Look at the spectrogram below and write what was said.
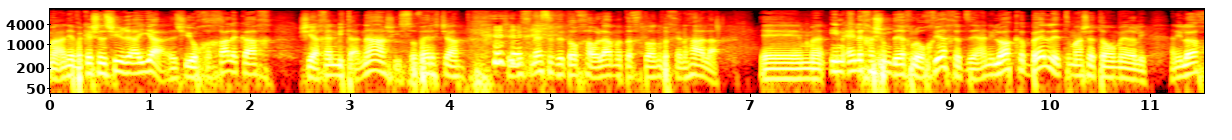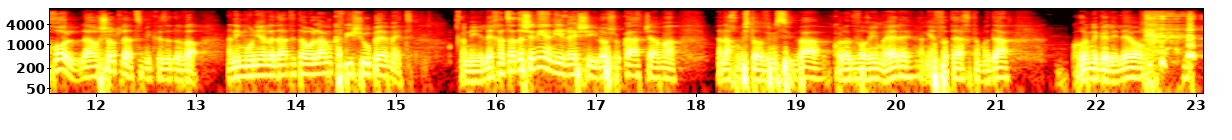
אני אבקש איזושהי ראייה, איזושהי הוכחה לכך שהיא אכן מתענה, שהיא סובלת שם, שהיא נכנסת לתוך העולם התחתון וכן הלאה. אמ, אם אין לך שום דרך להוכיח את זה, אני לא אקבל את מה שאתה אומר לי. אני לא יכול להרשות לעצמי כזה דבר. אני מעוניין לדעת את העולם כפי שהוא באמת. אני אלך לצד השני, אני אראה שהיא לא שוקעת שם, אנחנו מסתובבים סביבה, כל הדברים האלה, אני אפתח את המדע, קוראים לגלילאו.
